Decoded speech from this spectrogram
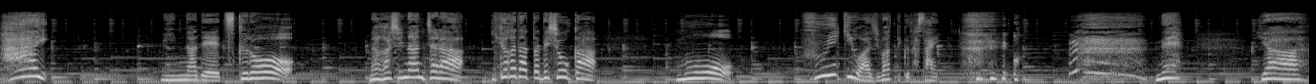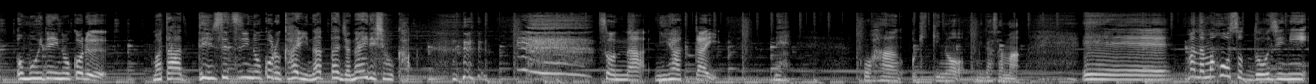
はい。みんなで作ろう。流しなんちゃらいかがだったでしょうか。もう雰囲気を味わってください。ね。いやー思い出に残るまた伝説に残る回になったんじゃないでしょうかそんな200回、ね、後半お聞きの皆様。えー、まあ、生放送と同時に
